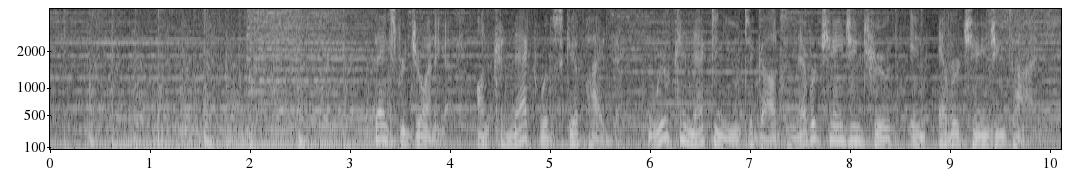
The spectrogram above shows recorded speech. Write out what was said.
Thanks for joining us on Connect with Skip Heitzig. We're connecting you to God's never changing truth in ever changing times.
